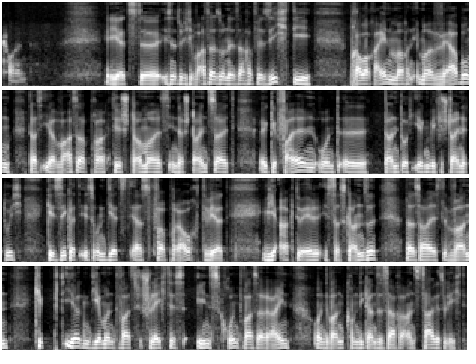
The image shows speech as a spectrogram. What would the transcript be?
tollen. Jetzt äh, ist natürlich Wasser so eine Sache für sich. Die Brauereien machen immer Werbung, dass ihr Wasser praktisch damals in der Steinzeit äh, gefallen und äh, dann durch irgendwelche Steine durchgesickert ist und jetzt erst verbraucht wird. Wie aktuell ist das Ganze? Das heißt, wann kippt irgendjemand was Schlechtes ins Grundwasser rein und wann kommt die ganze Sache ans Tageslicht?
